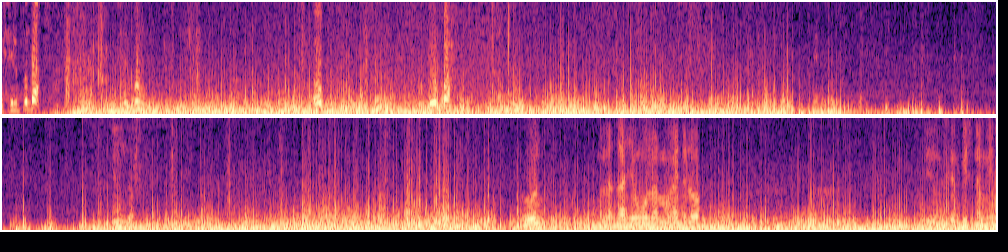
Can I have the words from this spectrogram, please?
Isilpon ta. Isilpon. Hop. Yo pa. Yun. Malakas yung ulan mga idol oh. Yung service namin.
